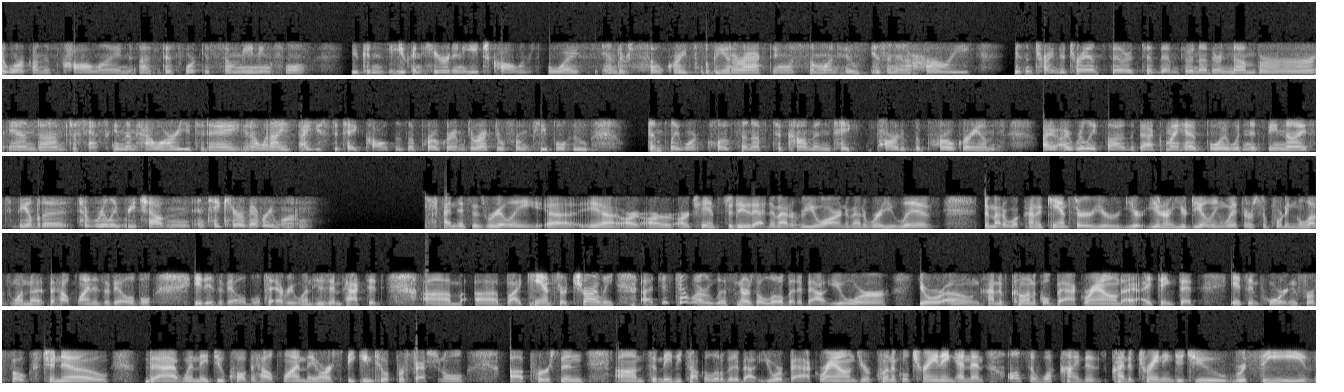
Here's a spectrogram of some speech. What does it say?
to work on this call line. Uh, this work is so meaningful you can you can hear it in each caller's voice, and they're so grateful to be interacting with someone who isn't in a hurry, isn't trying to transfer to them to another number, and um, just asking them how are you today. You know, when I I used to take calls as a program director from people who simply weren't close enough to come and take part of the programs. I, I really thought in the back of my head, boy, wouldn't it be nice to be able to to really reach out and, and take care of everyone. And this is really uh, yeah, our, our our chance to do that. No matter who you are, no matter where you live, no matter what kind of cancer you're you're you know you're dealing with or supporting a loved one, the, the helpline is available. It is available to everyone who's impacted um, uh, by cancer. Charlie, uh, just tell our listeners a little bit about your your own kind of clinical background. I, I think that it's important for folks to know that when they do call the helpline, they are speaking to a professional uh, person. Um, so maybe talk a little bit about your background, your clinical training, and then also what kind of kind of training did you receive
